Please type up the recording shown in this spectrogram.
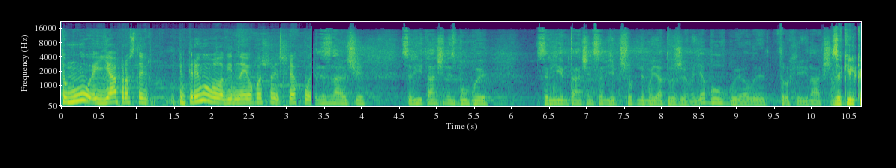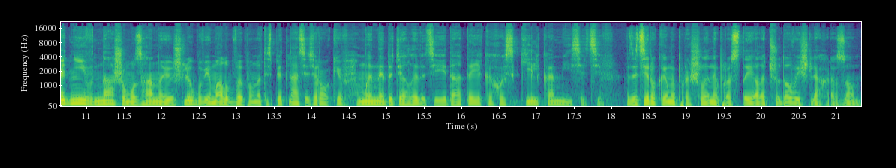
Тому я просто підтримувала він на його шляху. Я не знаю, чи Сергій Танчинець був би Сергієм Танчинцем, якщо б не моя дружина. Я був би, але трохи інакше. За кілька днів нашому з Ганною шлюбові мало б виповнитись 15 років. Ми не дотягли до цієї дати якихось кілька місяців. За ці роки ми пройшли непростий, але чудовий шлях разом.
